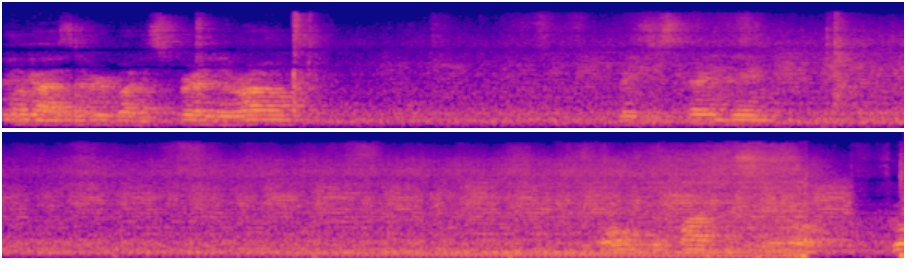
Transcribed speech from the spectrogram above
Guys, everybody spread around. Basic standing. All the punches a row. Go.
